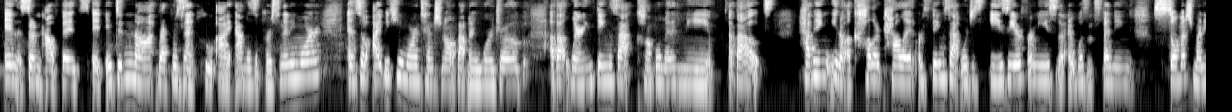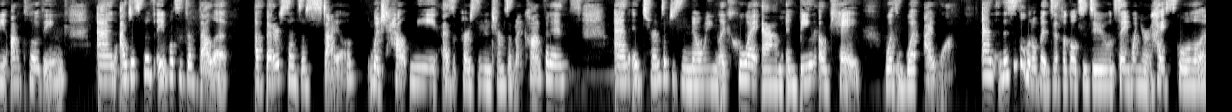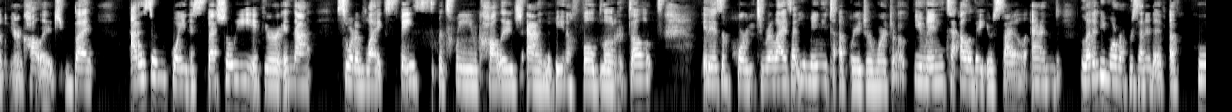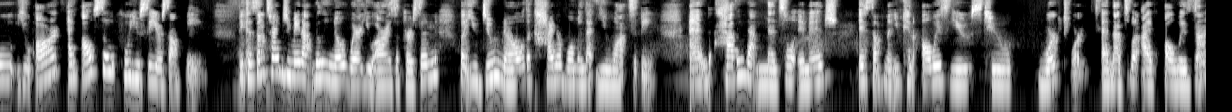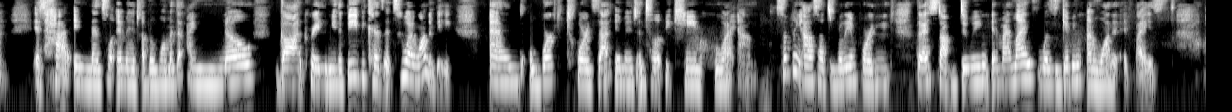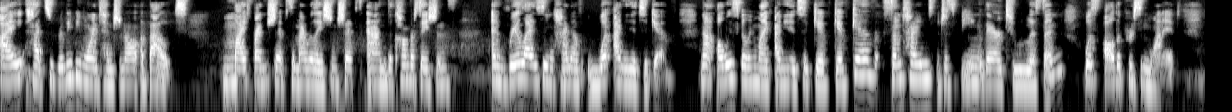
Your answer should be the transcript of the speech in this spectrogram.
in certain outfits, it, it did not represent who I am as a person anymore. And so I became more intentional about my wardrobe, about wearing things that complimented me, about having, you know, a color palette or things that were just easier for me so that I wasn't spending so much money on clothing. And I just was able to develop a better sense of style, which helped me as a person in terms of my confidence and in terms of just knowing like who I am and being okay with what I want. And this is a little bit difficult to do, say when you're in high school and you're in college, but at a certain point, especially if you're in that sort of like space between college and being a full blown adult, it is important to realize that you may need to upgrade your wardrobe. You may need to elevate your style and let it be more representative of who you are and also who you see yourself being. Because sometimes you may not really know where you are as a person, but you do know the kind of woman that you want to be. And having that mental image is something that you can always use to work towards. And that's what I've always done is had a mental image of the woman that I know God created me to be because it's who I want to be and worked towards that image until it became who I am. Something else that's really important that I stopped doing in my life was giving unwanted advice. I had to really be more intentional about my friendships and my relationships and the conversations and realizing kind of what I needed to give. Not always feeling like I needed to give, give, give. Sometimes just being there to listen was all the person wanted.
